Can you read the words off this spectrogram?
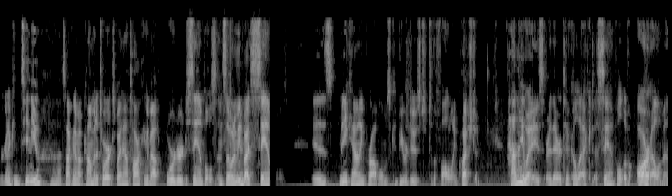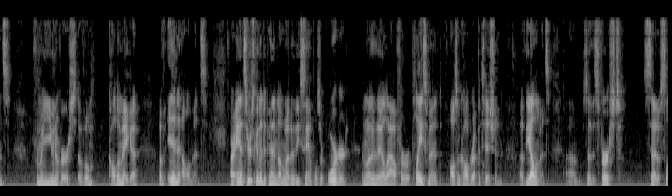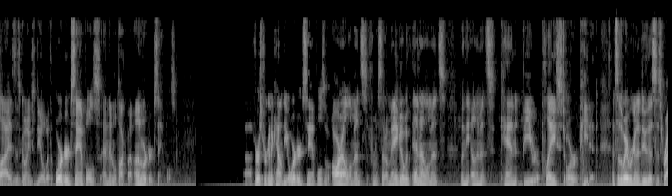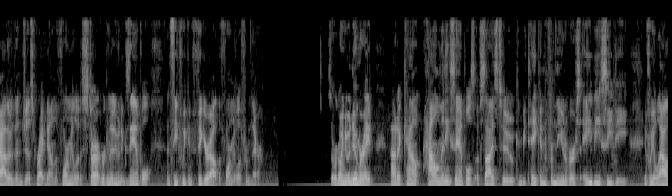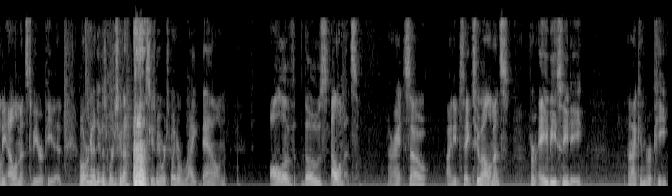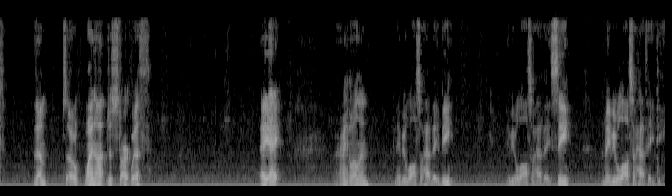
We're going to continue uh, talking about combinatorics by now talking about ordered samples. And so what I mean by samples is many counting problems can be reduced to the following question. How many ways are there to collect a sample of R elements from a universe of called omega of N elements? Our answer is going to depend on whether these samples are ordered and whether they allow for replacement, also called repetition, of the elements. Um, so this first set of slides is going to deal with ordered samples, and then we'll talk about unordered samples. Uh, first, we're going to count the ordered samples of R elements from a set omega with N elements when the elements can be replaced or repeated. And so the way we're going to do this is rather than just write down the formula to start, we're going to do an example and see if we can figure out the formula from there. So we're going to enumerate how to count how many samples of size 2 can be taken from the universe A, B, C, D if we allow the elements to be repeated. And what we're going to do is we're just going to, excuse me, we're just going to write down all of those elements. All right, so I need to take two elements from A, B, C, D, and I can repeat them. So why not just start with AA? All right, well then, maybe we'll also have AB. Maybe we'll also have AC, and maybe we'll also have AD.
